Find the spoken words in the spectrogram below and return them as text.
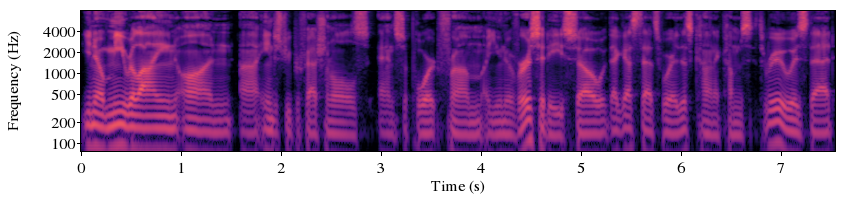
you know, me relying on uh, industry professionals and support from a university. So, I guess that's where this kind of comes through is that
